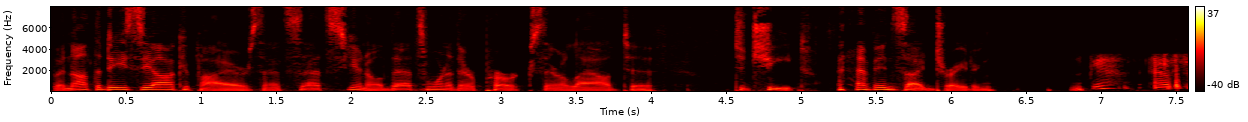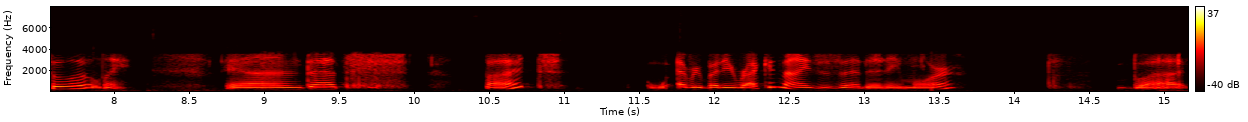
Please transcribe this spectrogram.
but not the DC occupiers. That's that's you know that's one of their perks. They're allowed to to cheat, have inside trading. Yeah, absolutely. And that's, but everybody recognizes it anymore. But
